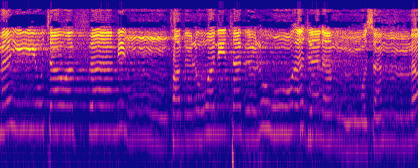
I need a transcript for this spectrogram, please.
من يتوفى من قبل ولتبلغوا أجلا مسمى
